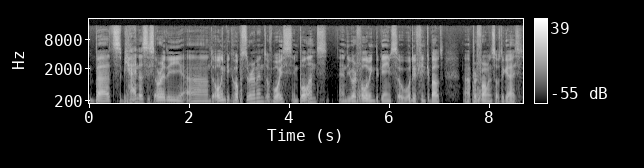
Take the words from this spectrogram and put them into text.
But behind us is already uh, the Olympic Hopes tournament of boys in Poland, and you are following the game. So, what do you think about uh, performance of the guys?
